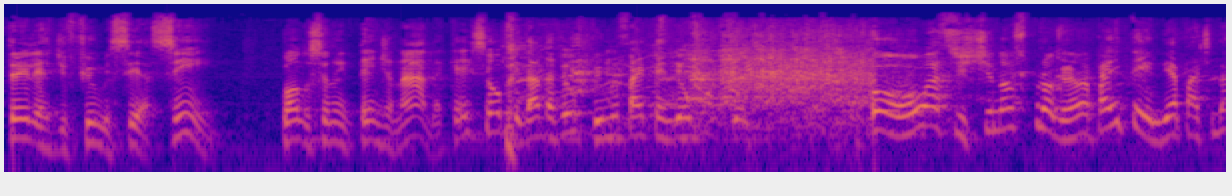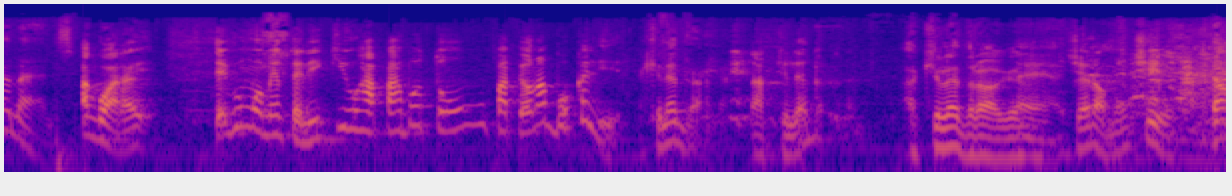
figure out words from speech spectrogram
trailer de filme ser assim, quando você não entende nada, que aí você é obrigado a ver o filme pra entender alguma coisa. Ou assistir nosso programa pra entender a parte da análise. Agora, teve um momento ali que o rapaz botou um papel na boca ali. Aquilo é droga. Aquilo é droga. Aquilo é droga. É, geralmente. Então,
